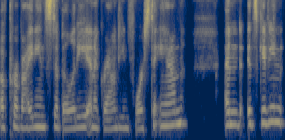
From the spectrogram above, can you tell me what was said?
of providing stability and a grounding force to Anne. And it's giving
